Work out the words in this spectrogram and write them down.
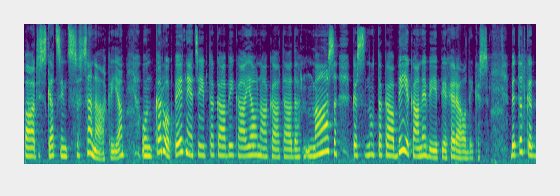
pāris gadsimts senāka. Ja? Un karoga pētniecība kā bija kā jaunākā tāda māsa, kas nu, kā bija, kā nebija pie heraldikas. Bet tad, kad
